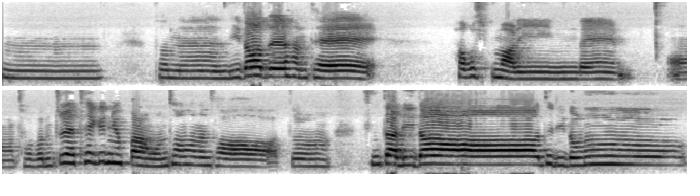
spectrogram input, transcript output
음, 저는 리더들한테 하고 싶은 말이 있는데, 어, 저번 주에 태균이 오빠랑 원천 하면서 좀 진짜 리더들이 너무,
